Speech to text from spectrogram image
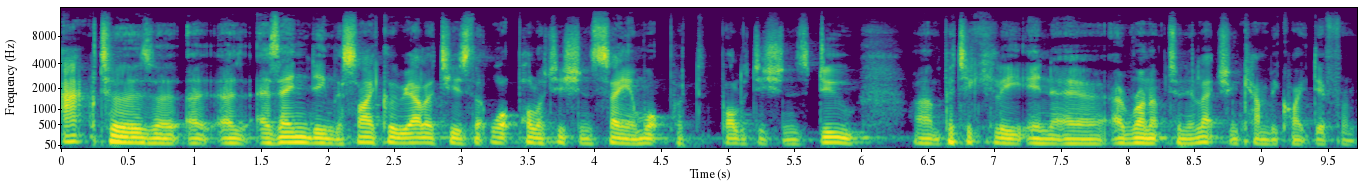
actors uh, as, as ending the cycle. The reality is that what politicians say and what politicians do um, particularly in a, a run up to an election, can be quite different.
